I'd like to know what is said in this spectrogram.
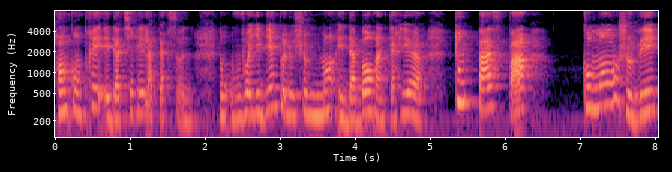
Rencontrer et d'attirer la personne. Donc, vous voyez bien que le cheminement est d'abord intérieur. Tout passe par comment je vais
